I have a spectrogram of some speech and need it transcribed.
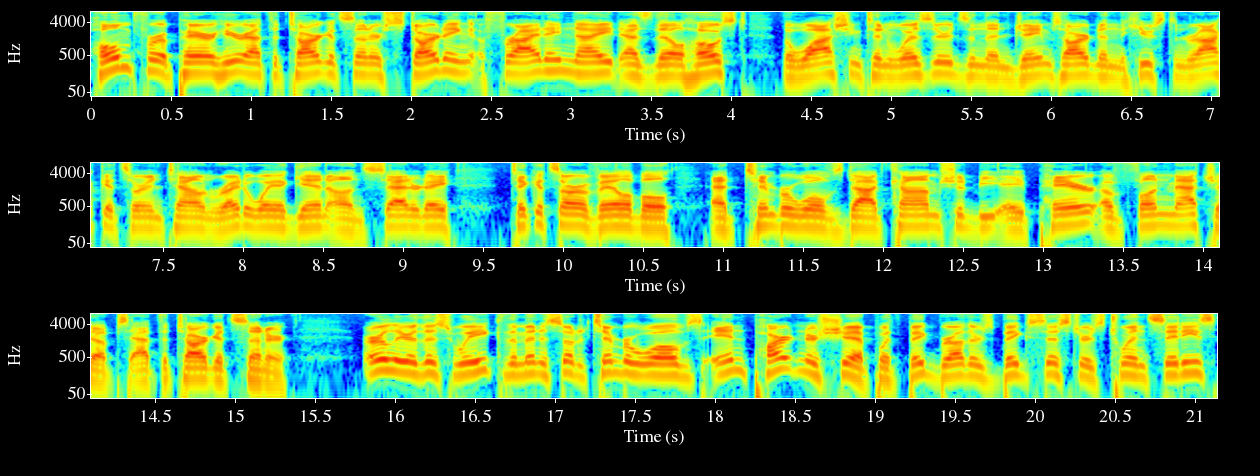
home for a pair here at the Target Center starting Friday night as they'll host the Washington Wizards, and then James Harden and the Houston Rockets are in town right away again on Saturday. Tickets are available at Timberwolves.com. Should be a pair of fun matchups at the Target Center. Earlier this week, the Minnesota Timberwolves, in partnership with Big Brothers Big Sisters Twin Cities,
